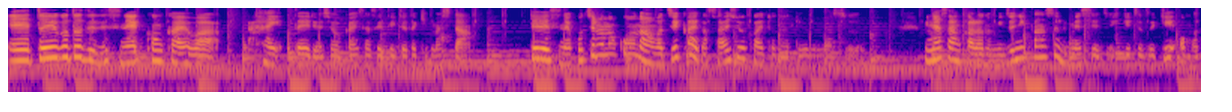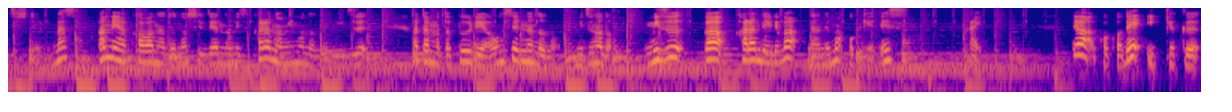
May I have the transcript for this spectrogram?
えー、ということでですね、今回は、はい、お便りを紹介させていただきました。でですね、こちらのコーナーは次回が最終回となっております。皆さんからの水に関するメッセージ引き続きお待ちしております。雨や川などの自然の水から飲み物の水、はたまたプールや温泉などの水など、水が絡んでいれば何でも OK です。はい。では、ここで一曲。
